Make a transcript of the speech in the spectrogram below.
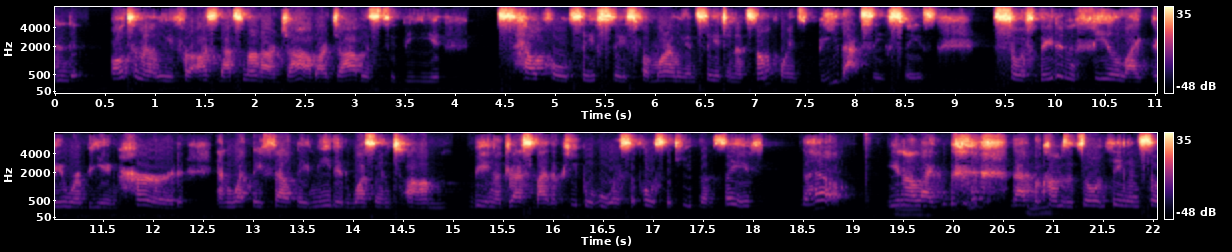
And ultimately for us, that's not our job. Our job is to be help hold safe space for Marley and Sage and at some points be that safe space. So if they didn't feel like they were being heard and what they felt they needed wasn't um, being addressed by the people who were supposed to keep them safe, the hell, you know, mm-hmm. like that mm-hmm. becomes its own thing. And so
